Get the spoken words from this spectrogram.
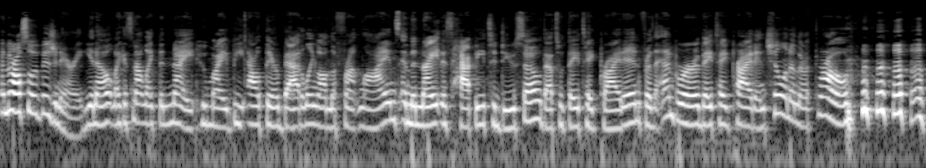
and they're also a visionary, you know, like it's not like the knight who might be out there battling on the front lines and the knight is happy to do so. That's what they take pride in. For the emperor, they take pride in chilling in their throne.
